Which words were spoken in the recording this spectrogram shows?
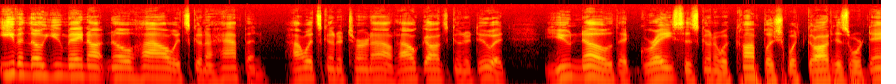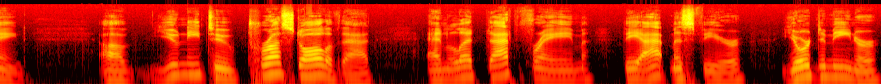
even though you may not know how it's going to happen, how it's going to turn out, how God's going to do it, you know that grace is going to accomplish what God has ordained. Uh, you need to trust all of that and let that frame the atmosphere, your demeanor,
